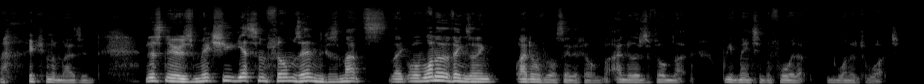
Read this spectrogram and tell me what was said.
I can imagine. Listeners, make sure you get some films in because Matt's like, well, one of the things I think I don't know if we'll say the film, but I know there's a film that we've mentioned before that we wanted to watch.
